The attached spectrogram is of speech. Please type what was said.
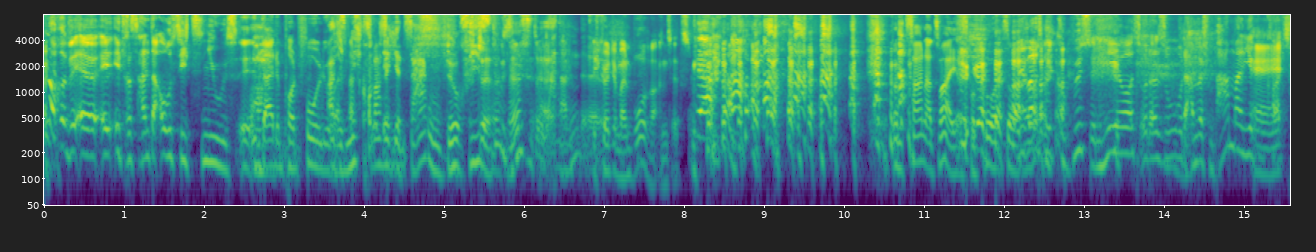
einige. noch äh, äh, interessante Aussichtsnews äh, in deinem Portfolio? Also was, nichts, was denn? ich jetzt sagen dürfte. Siehst du, ne? siehst du. Dann, äh, Ich könnte meinen Bohrer ansetzen. Beim Zahnarzt war ich erst vor kurzem. wie war das mit Kubus in Heos oder so? Da haben wir schon ein paar Mal hier Äh. gequatscht.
